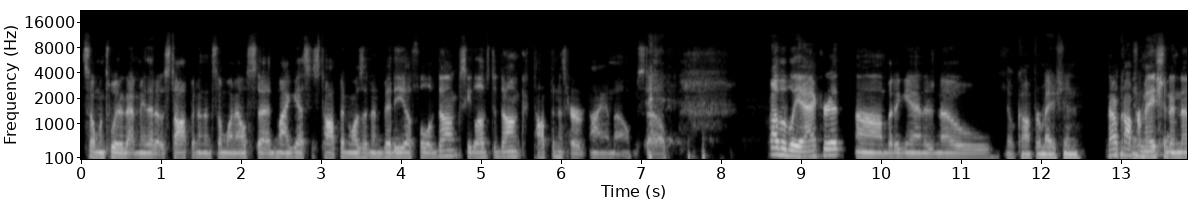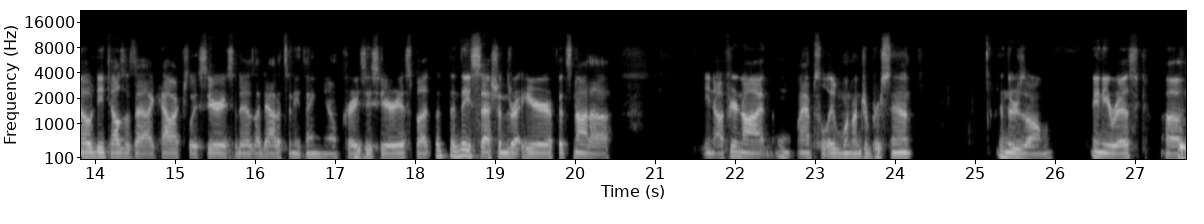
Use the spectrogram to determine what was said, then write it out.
Someone tweeted at me that it was Toppin, and then someone else said, "My guess is Toppin wasn't in video full of dunks. He loves to dunk. Toppin is hurt. IMO." So Probably accurate, um, but again, there's no no confirmation. No confirmation and no details as to like how actually serious it is. I doubt it's anything you know crazy serious, but in these sessions right here, if it's not a, you know, if you're not absolutely 100 percent, and there's um any risk of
